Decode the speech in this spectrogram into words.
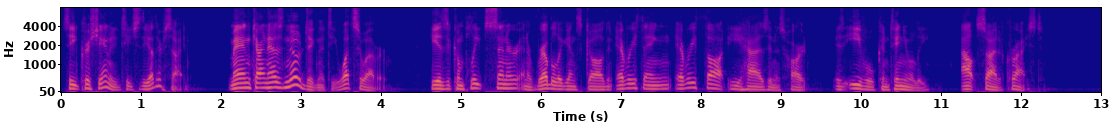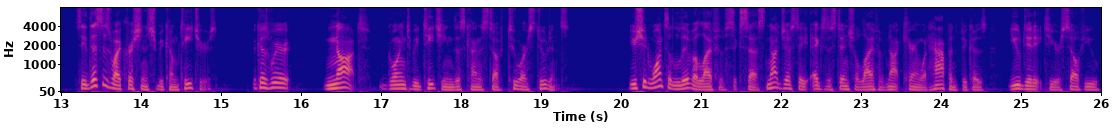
See, Christianity teaches the other side. Mankind has no dignity whatsoever. He is a complete sinner and a rebel against God, and everything, every thought he has in his heart is evil continually outside of Christ. See, this is why Christians should become teachers, because we're not going to be teaching this kind of stuff to our students. You should want to live a life of success, not just a existential life of not caring what happens because you did it to yourself, you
